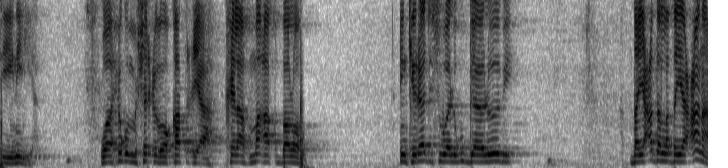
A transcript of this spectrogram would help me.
diiniya. Waa xukun sharci oo qaطci ah. Khilaaf ma aqbalo. Inkiraadiisu waa lagu gaaloobi. Dayacadda la dayacana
